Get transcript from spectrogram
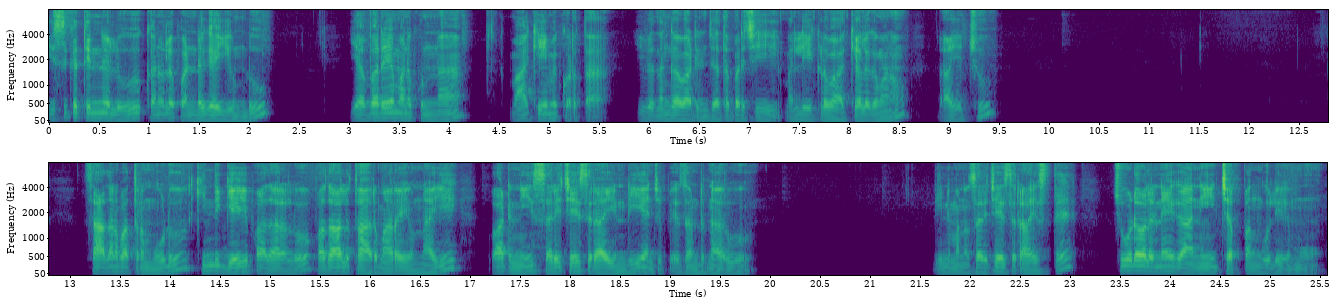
ఇసుక తిన్నెలు కనుల పండగయ్యుండు ఎవరేమనుకున్నా మాకేమి కొరత. ఈ విధంగా వాటిని జతపరిచి మళ్ళీ ఇక్కడ వాక్యాలుగా మనం రాయొచ్చు. సాధన పత్రం మూడు. కింది గేయ పదాలలో పదాలు తారుమారై ఉన్నాయి. వాటిని సరిచేసి రాయండి అని చెప్పేసి అంటున్నారు. దీన్ని మనం సరిచేసి రాయిస్తే చూడవలనే కానీ చెప్పంగులేము.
